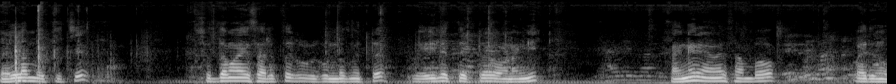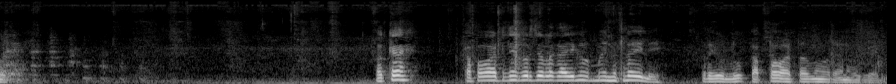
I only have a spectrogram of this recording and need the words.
വെള്ളം വറ്റിച്ച് ശുദ്ധമായ സ്ഥലത്ത് കൊണ്ടുവന്നിട്ട് വെയിലത്തിട്ട് ഉണങ്ങി അങ്ങനെയാണ് സംഭവം വരുന്നത്. ഓക്കെ? കപ്പവാട്ടിനെ കുറിച്ചുള്ള കാര്യങ്ങൾ മനസ്സിലായില്ലേ? ഇത്രയേ ഉള്ളൂ. കപ്പവാട്ട എന്ന് പറയുന്ന പരിപാടി.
